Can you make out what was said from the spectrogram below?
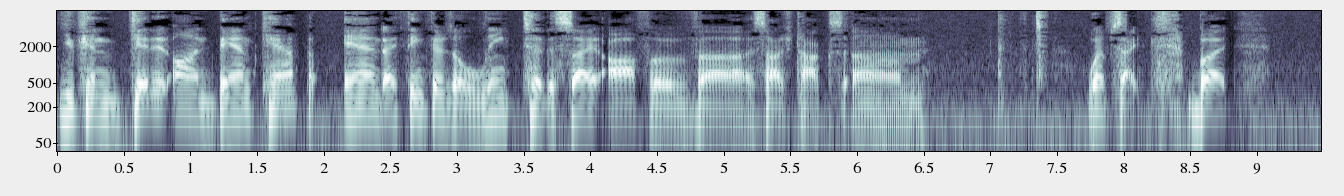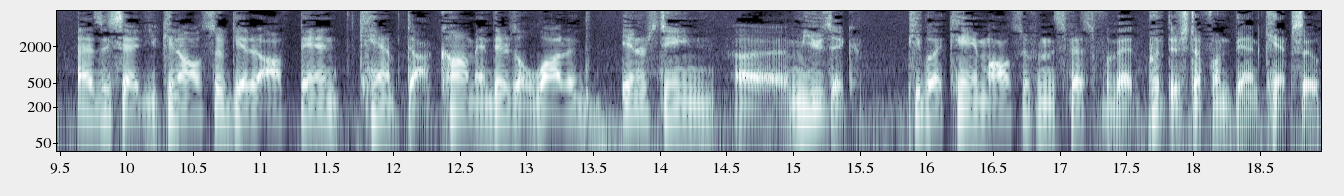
you can get it on Bandcamp, and I think there's a link to the site off of uh, Saajtak's um, website. But as I said, you can also get it off Bandcamp.com, and there's a lot of interesting uh, music. People that came also from this festival that put their stuff on Bandcamp. So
